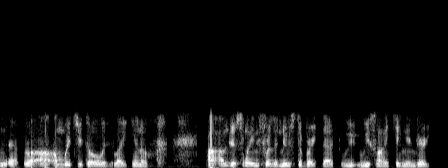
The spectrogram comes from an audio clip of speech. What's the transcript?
Yeah, well, I'm with you totally. Like you know, I'm just waiting for the news to break that we we signed Kenyon Drake.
